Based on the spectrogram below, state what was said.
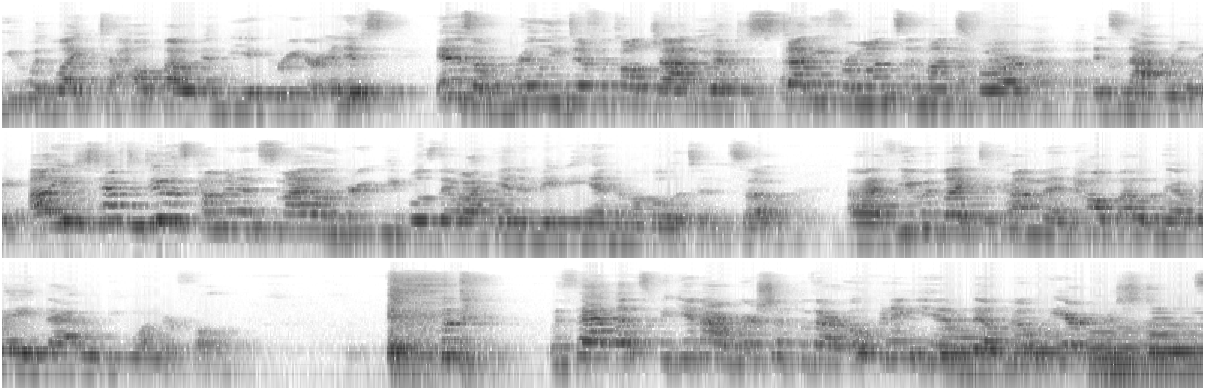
you would like to help out and be a greeter. And it's, it is a really difficult job. You have to study for months and months for. It's not really. All you just have to do is come in and smile and greet people as they walk in and maybe hand them a bulletin. So uh, if you would like to come and help out in that way, that would be wonderful. with that, let's begin our worship with our opening hymn, They'll Know We Are Christians.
